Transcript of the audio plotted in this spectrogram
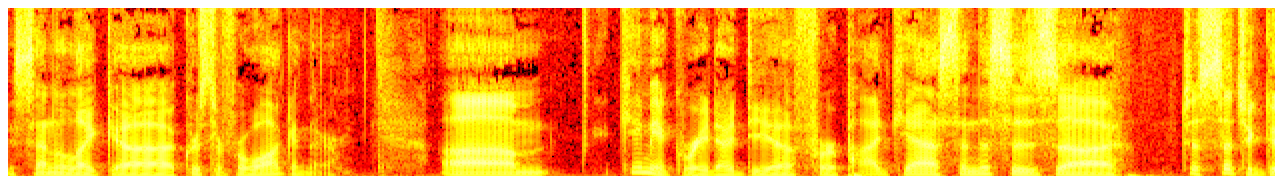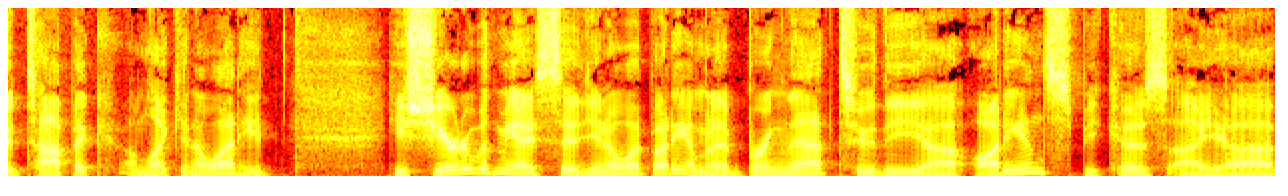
It sounded like uh, Christopher Walken there. Um, gave me a great idea for a podcast, and this is uh, just such a good topic. I'm like, you know what? He he shared it with me. I said, you know what, buddy? I'm going to bring that to the uh, audience because I uh,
